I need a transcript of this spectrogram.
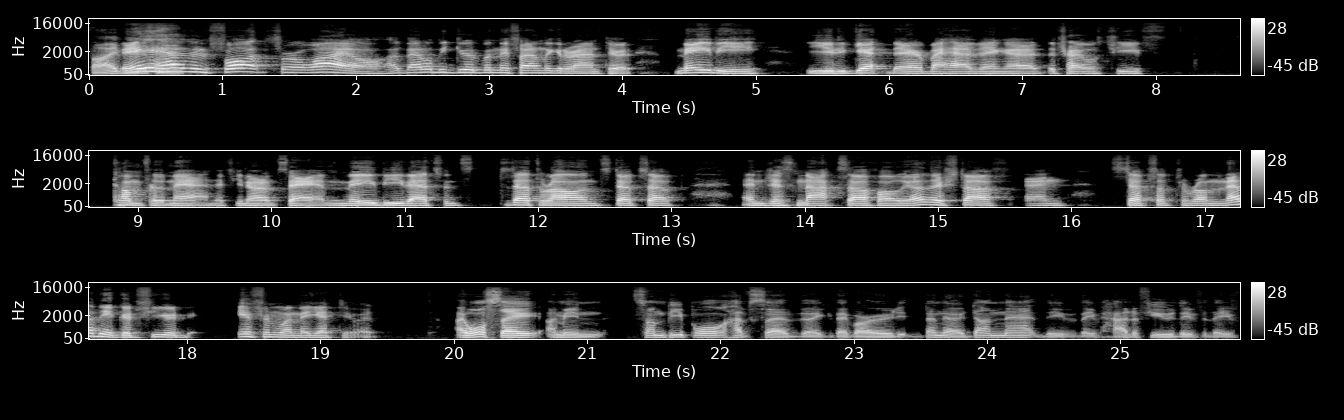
Five They years, haven't fought for a while. Uh, That'll be good when they finally get around to it. Maybe you'd get there by having uh, the tribal chief come for the man, if you know what I'm saying. Maybe that's when Seth Rollins steps up and just knocks off all the other stuff and steps up to Roman. That'll be a good feud if and when they get to it. I will say, I mean, some people have said like they've already been there, done that. They've they've had a few. They've they've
